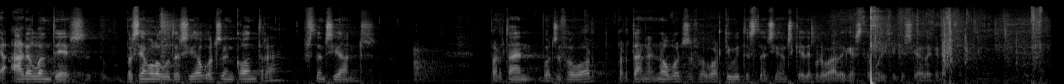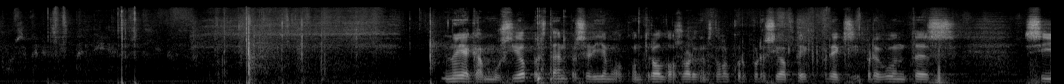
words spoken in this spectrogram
ja, ara l'ha entès. Passem a la votació. Vots en contra? Abstencions? Per tant, vots a favor, per tant, no vots a favor i 8 abstencions queda aprovada aquesta modificació de crèdit. No hi ha cap moció, per tant passaríem al control dels òrgans de la corporació pregs i preguntes si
